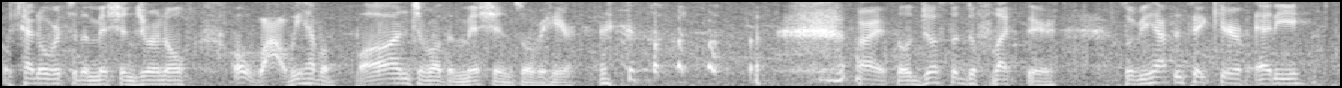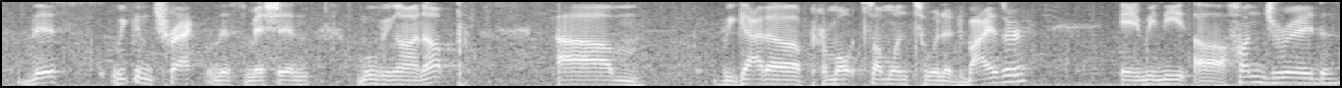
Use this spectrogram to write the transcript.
Let's head over to the mission journal. Oh, wow, we have a bunch of other missions over here. All right, so just a deflector. So we have to take care of Eddie. This, we can track this mission. Moving on up. Um, we gotta promote someone to an advisor. And we need a hundred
